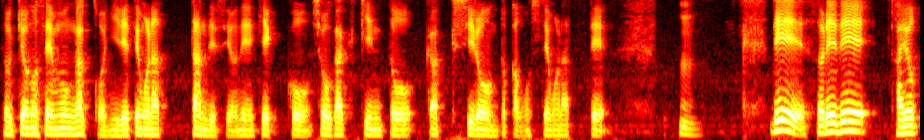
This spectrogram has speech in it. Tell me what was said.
東京の専門学校に入れてもらったんですよね。結構、奨学金と学士ローンとかもしてもらって。うん。で、それで通っ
